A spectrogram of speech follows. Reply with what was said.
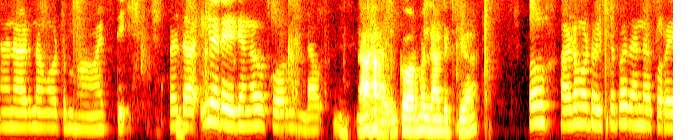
ഞാൻ അവിടുന്ന് അങ്ങോട്ട് മാറ്റി. ഈ ഒരു ഏരിയ ഞങ്ങൾക്ക് ഓർമ്മ ഉണ്ടാവും ഓർമ്മ ഇല്ലാണ്ടിരിക്കുക ഓ അവിടെ അങ്ങോട്ട് ഒഴിച്ചപ്പോ തന്നെ കൊറേ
